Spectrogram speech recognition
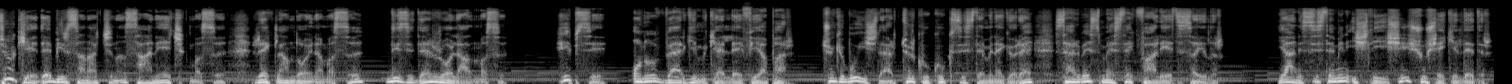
Türkiye'de bir sanatçının sahneye çıkması, reklamda oynaması, dizide rol alması. Hepsi onu vergi mükellefi yapar. Çünkü bu işler Türk hukuk sistemine göre serbest meslek faaliyeti sayılır. Yani sistemin işleyişi şu şekildedir.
